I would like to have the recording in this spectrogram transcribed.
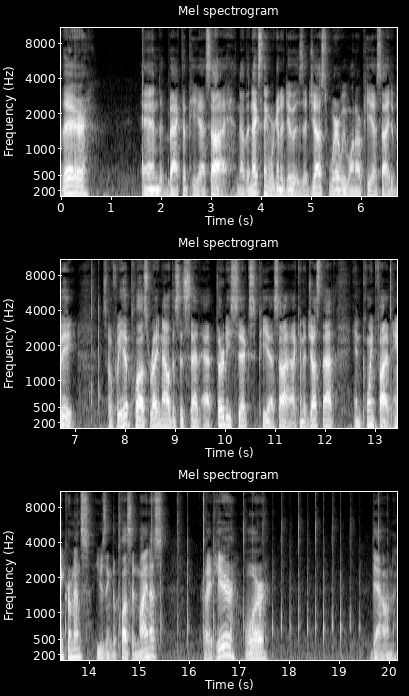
there, and back to PSI. Now the next thing we're gonna do is adjust where we want our PSI to be. So if we hit plus, right now this is set at 36 PSI. I can adjust that in 0.5 increments using the plus and minus right here or down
